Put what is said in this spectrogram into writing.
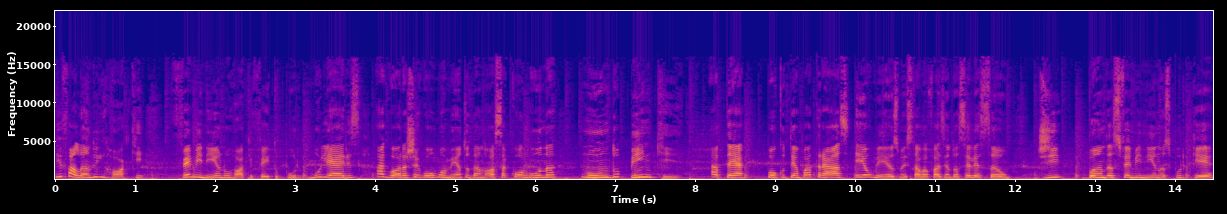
E falando em rock, feminino, rock feito por mulheres, agora chegou o momento da nossa coluna Mundo Pink. Até pouco tempo atrás, eu mesma estava fazendo a seleção de bandas femininas porque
